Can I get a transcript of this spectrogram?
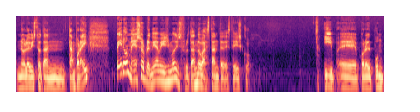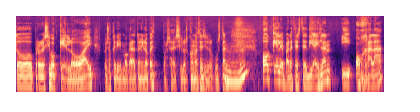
no lo he visto tan, tan por ahí. Pero me he sorprendido a mí mismo disfrutando bastante de este disco. Y eh, por el punto progresivo que lo hay, pues yo quería invocar a Tony López por saber si los conoce, si les gustan, o qué le parece este The Island. Y ojalá,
